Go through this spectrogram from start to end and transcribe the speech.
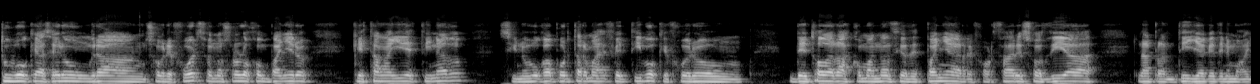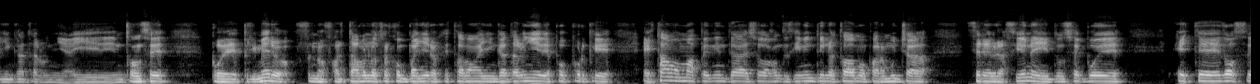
tuvo que hacer un gran sobreesfuerzo, no solo los compañeros que están allí destinados, sino hubo que aportar más efectivos que fueron de todas las comandancias de España a reforzar esos días la plantilla que tenemos allí en Cataluña. Y entonces, pues primero nos faltaban nuestros compañeros que estaban allí en Cataluña y después porque estábamos más pendientes de esos acontecimientos y no estábamos para muchas celebraciones. Y entonces, pues este 12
